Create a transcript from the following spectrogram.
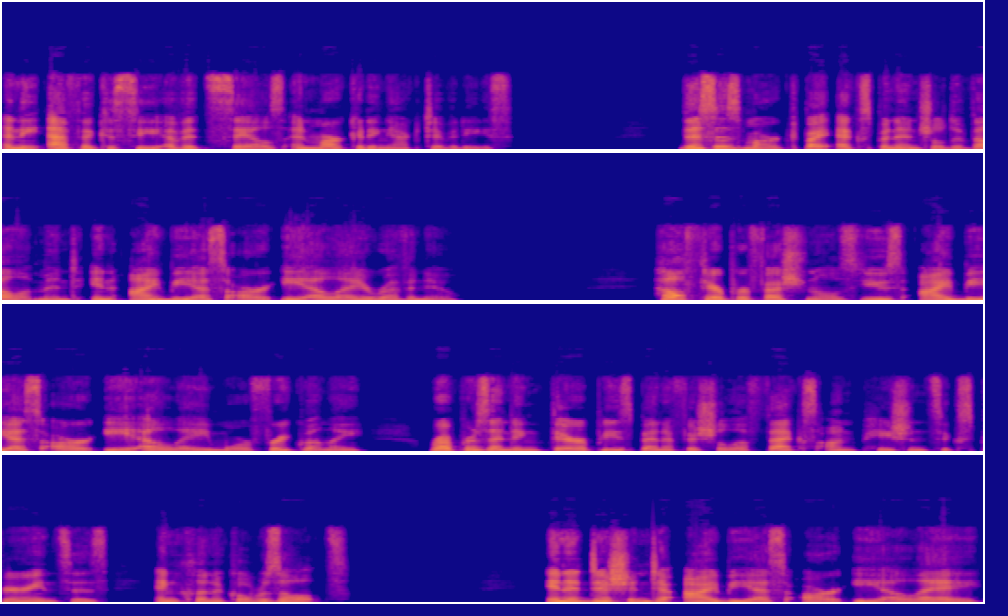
and the efficacy of its sales and marketing activities. This is marked by exponential development in IBS-RELA revenue. Healthcare professionals use IBS-RELA more frequently representing therapy's beneficial effects on patients' experiences and clinical results. In addition to IBS-RELA,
